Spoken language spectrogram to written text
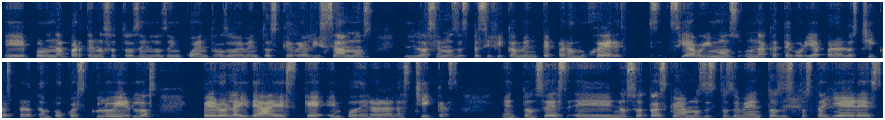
eh, por una parte, nosotros en los encuentros o eventos que realizamos, lo hacemos específicamente para mujeres. Sí abrimos una categoría para los chicos, para tampoco excluirlos, pero la idea es que empoderar a las chicas. Entonces, eh, nosotras creamos estos eventos, estos talleres,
